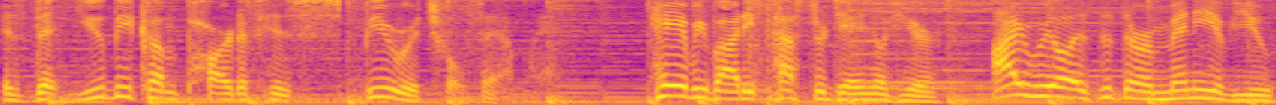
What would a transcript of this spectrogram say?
is that you become part of his spiritual family. Hey, everybody, Pastor Daniel here. I realize that there are many of you,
